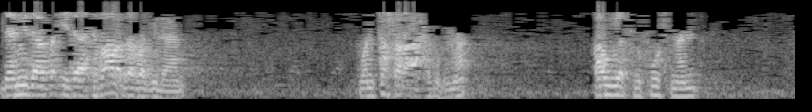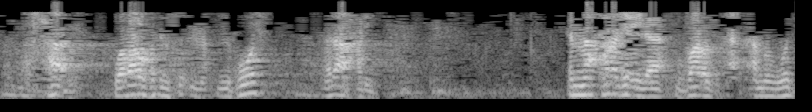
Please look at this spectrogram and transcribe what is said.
لأن إذا إذا تبارز الرجلان وانتصر أحدهما قويت نفوس من؟ أصحابه وضعفت نفوس الآخرين. لما خرج إلى مبارزة أمر الود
